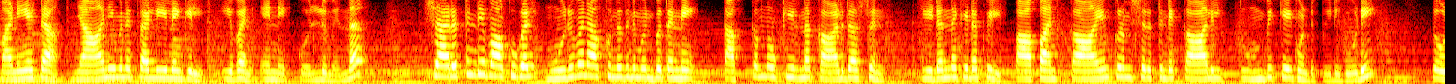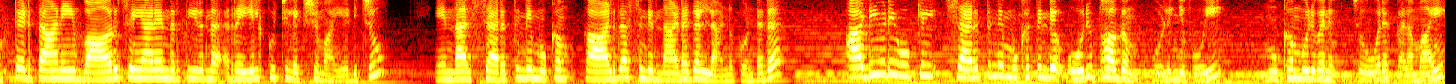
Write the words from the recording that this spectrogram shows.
മണിയേട്ട ഞാൻ ഇവനെ തല്ലിയില്ലെങ്കിൽ ഇവൻ എന്നെ കൊല്ലുമെന്ന്. ശരത്തിന്റെ വാക്കുകൾ മുഴുവനാക്കുന്നതിന് മുൻപ് തന്നെ തക്കം നോക്കിയിരുന്ന കാളിദാസൻ കിടന്ന കിടപ്പിൽ പാപ്പാൻ കായംകുളം ശരത്തിന്റെ കാലിൽ തുമ്പിക്കൈ കൊണ്ട് പിടികൂടി. തൊട്ടടുത്ത വാറു ചെയ്യാനായി നിർത്തിയിരുന്ന റെയിൽ കുറ്റി ലക്ഷ്യമായി അടിച്ചു. എന്നാൽ ശരത്തിന്റെ മുഖം കാളിദാസിന്റെ നടകളിലാണ് കൊണ്ടത്. അടിയുടെ ഊക്കിൽ ശരത്തിന്റെ മുഖത്തിന്റെ ഒരു ഭാഗം പൊളിഞ്ഞുപോയി. മുഖം മുഴുവനും ചോരക്കളമായി.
